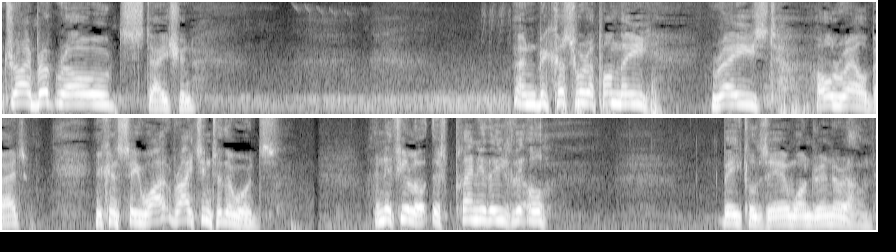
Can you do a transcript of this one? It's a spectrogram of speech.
Drybrook Road Station. And because we're up on the raised old rail bed, you can see right into the woods. And if you look, there's plenty of these little beetles here wandering around.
